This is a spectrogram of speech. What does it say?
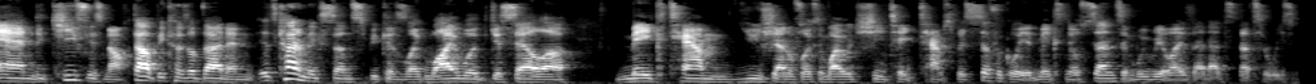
And Keefe is knocked out because of that, and it kind of makes sense because, like, why would Gisela make Tam use Shadow Flux, and why would she take Tam specifically? It makes no sense, and we realize that that's that's the reason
